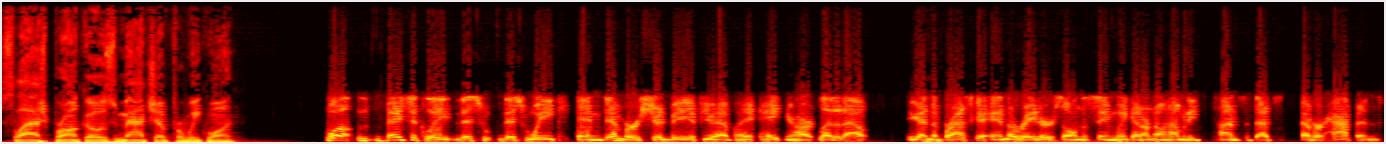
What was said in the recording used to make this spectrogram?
slash Broncos matchup for week one. Well, basically, this this week in Denver should be if you have hate in your heart, let it out. You got Nebraska and the Raiders all in the same week. I don't know how many times that that's ever happened.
